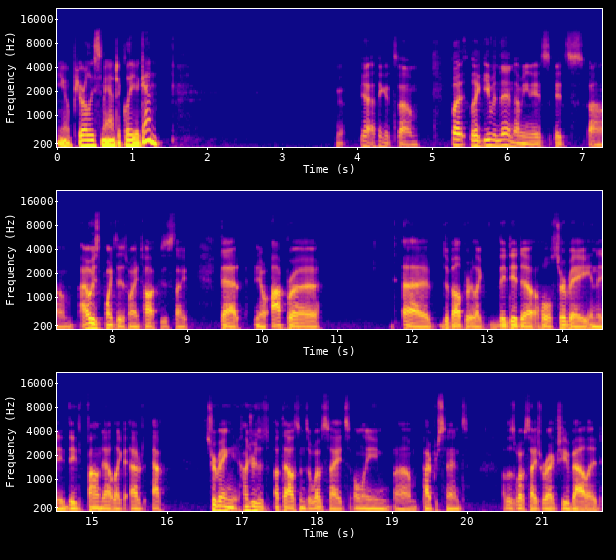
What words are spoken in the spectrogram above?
you know purely semantically again. Yeah, yeah, I think it's um, but like even then, I mean, it's it's um, I always point to this when I talk because it's like that you know Opera uh, developer like they did a whole survey and they they found out like after, after surveying hundreds of thousands of websites, only um, five percent of those websites were actually valid.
